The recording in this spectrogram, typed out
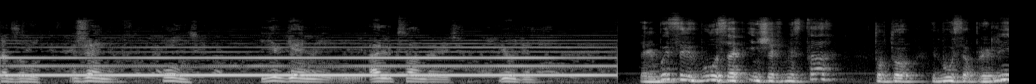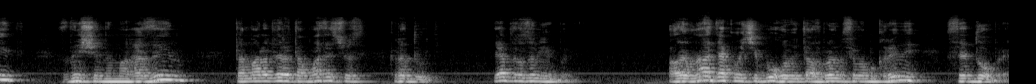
Как зовут? Женя, Полностью. Евгений Александрович Юдин. Якби це відбулося як в інших містах, тобто відбувся приліт, знищений магазин, та мародери там лазять щось крадуть, я б зрозумів би. Але у нас, дякуючи Богові та Збройним силам України, все добре.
